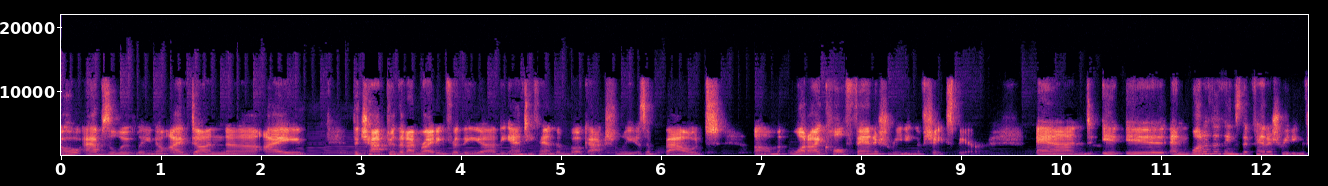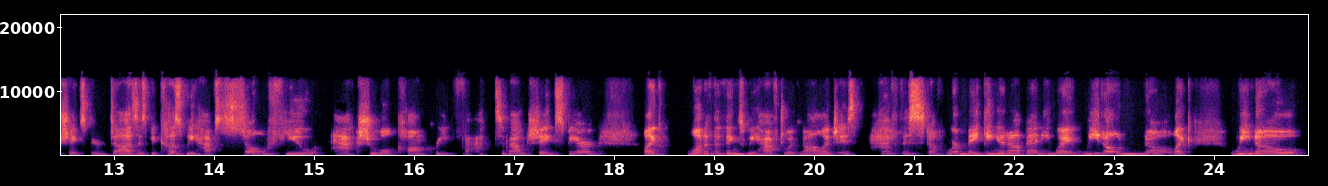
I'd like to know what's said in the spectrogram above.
Oh, absolutely. No, I've done. Uh, I the chapter that I'm writing for the uh, the anti fandom book actually is about um, what I call fannish reading of Shakespeare. And it is, and one of the things that fannish reading of Shakespeare does is because we have so few actual concrete facts about Shakespeare, like one of the things we have to acknowledge is half this stuff we're making it up anyway. We don't know, like, we know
